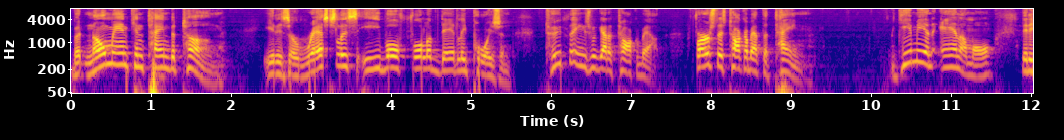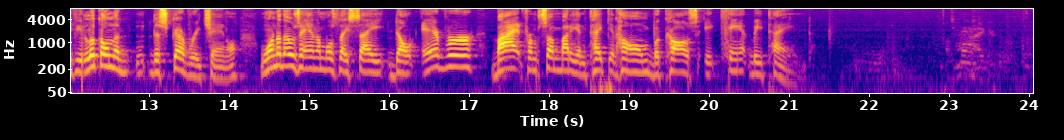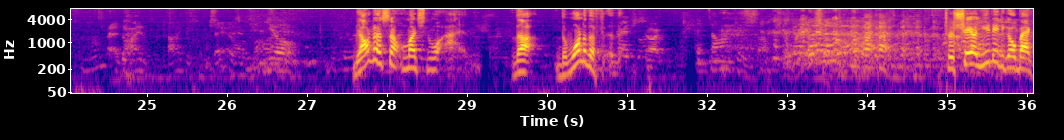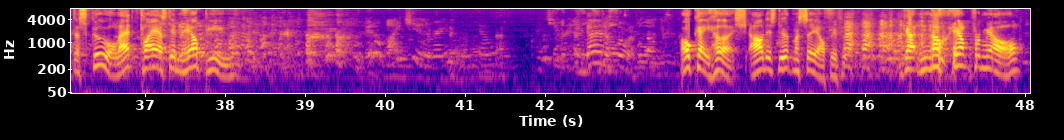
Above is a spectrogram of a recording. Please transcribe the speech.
But no man can tame the tongue. It is a restless evil full of deadly poison. Two things we got to talk about. First, let's talk about the tame. Give me an animal that if you look on the Discovery Channel, one of those animals they say don't ever buy it from somebody and take it home because it can't be tamed. Y'all done something much. The the one of the. Trishelle, you need to go back to school. That class didn't help you. Okay, hush. I'll just do it myself if it got no help from y'all.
